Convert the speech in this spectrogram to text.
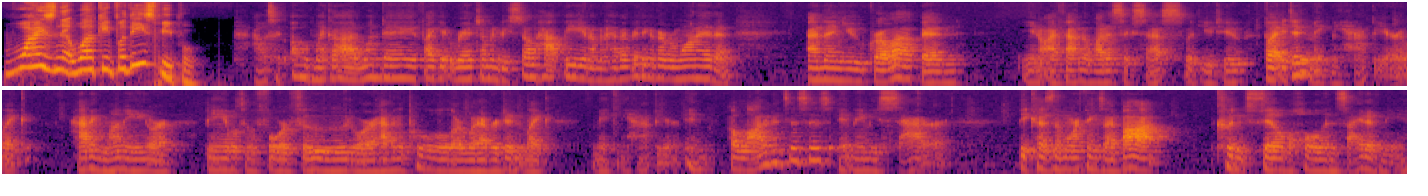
why isn't it working for these people? I was like, oh my god, one day if I get rich, I'm gonna be so happy and I'm gonna have everything I've ever wanted. And and then you grow up and you know I found a lot of success with YouTube, but it didn't make me happier. Like having money or being able to afford food or having a pool or whatever didn't like make me happier. In a lot of instances, it made me sadder because the more things I bought couldn't fill the hole inside of me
